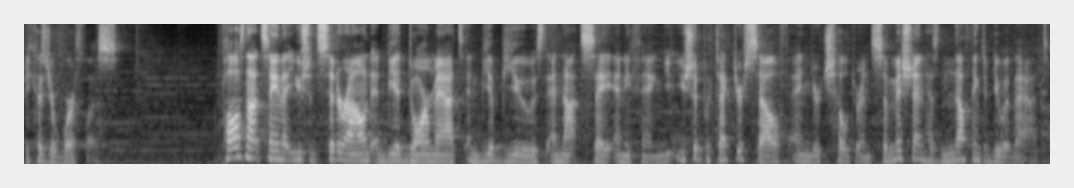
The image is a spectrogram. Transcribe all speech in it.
because you're worthless. Paul's not saying that you should sit around and be a doormat and be abused and not say anything. You should protect yourself and your children. Submission has nothing to do with that.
